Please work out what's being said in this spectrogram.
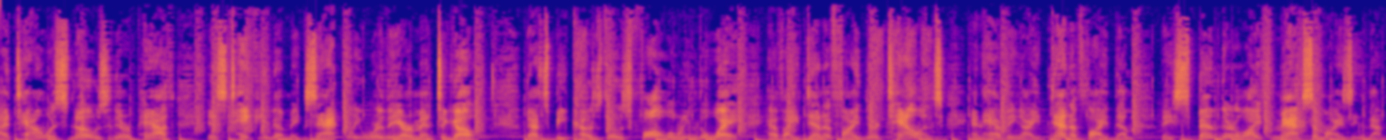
A Taoist knows their path is taking them exactly where they are meant to go. That's because those following the way have identified their talents, and having identified them, they spend their life maximizing them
